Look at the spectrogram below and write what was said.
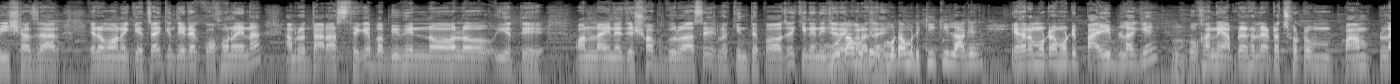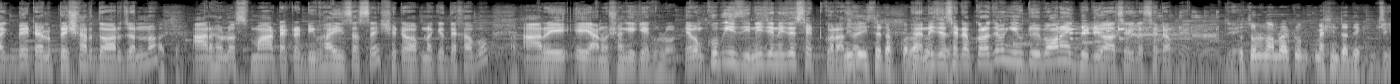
বিশ হাজার এরকম অনেকে চায় কিন্তু এটা কখনোই না। আমরা দারাজ থেকে বা বিভিন্ন হলো ইয়েতে অনলাইনে যে সবগুলো আছে এগুলো কিনতে পাওয়া যায় কিনে নিজেরা করা মোটামুটি যায়। মোটামুটি কি কি লাগে? এখানে মোটামুটি পাইপ লাগে ওখানে আপনার হলো একটা ছোট পাম্প লাগবে এটা হলো প্রেসার দেওয়ার জন্য। আচ্ছা। আর হলো স্মার্ট একটা ডিভাইস আছে সেটাও আপনাকে দেখাবো। আর এই এই আনুষঙ্গিক এগুলো। এবং খুব ইজি নিজে নিজে নিজে সেট করা নিজেই সেট আপ করা হ্যাঁ নিজে সেট আপ করা যায় এবং ইউটিউবে অনেক ভিডিও আছে এগুলো সেট আপের তো চলুন আমরা একটু মেশিনটা দেখি। জি।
